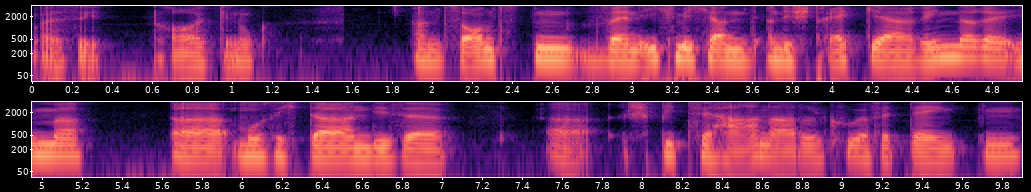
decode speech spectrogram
weil sie traurig genug. Ansonsten, wenn ich mich an, an die Strecke erinnere, immer äh, muss ich da an diese äh, spitze Haarnadelkurve denken.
